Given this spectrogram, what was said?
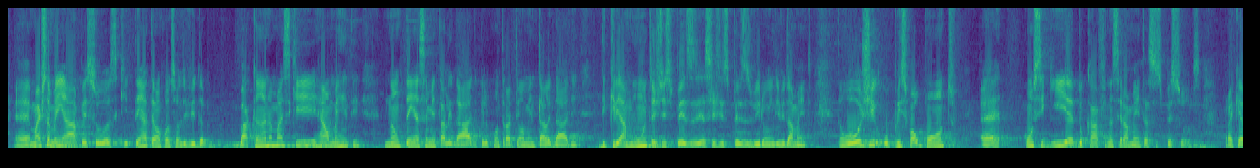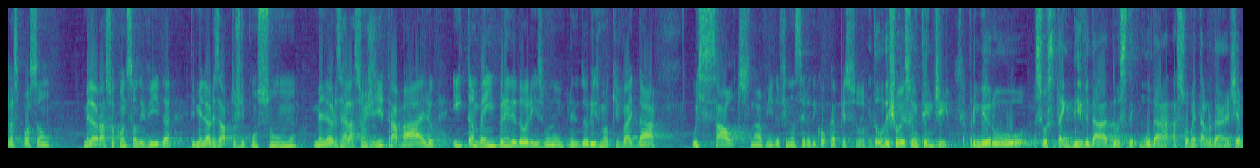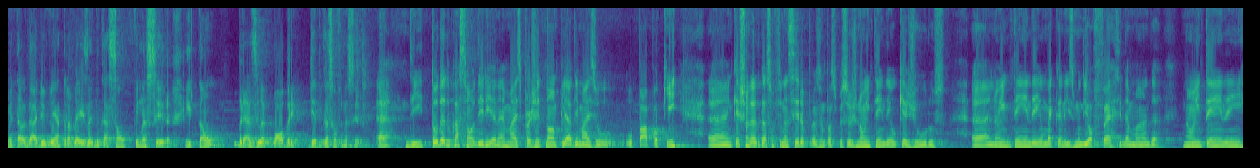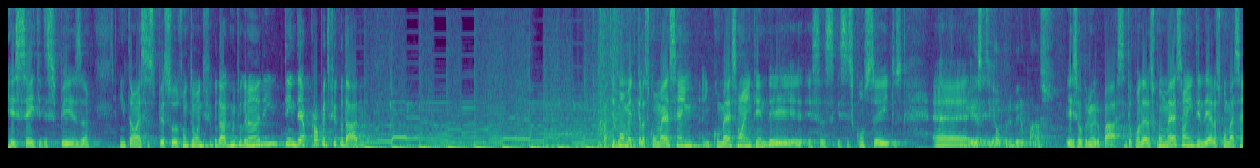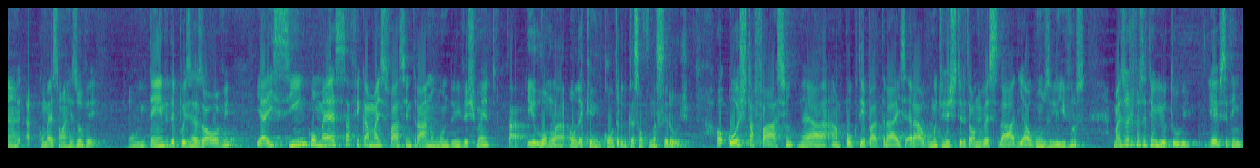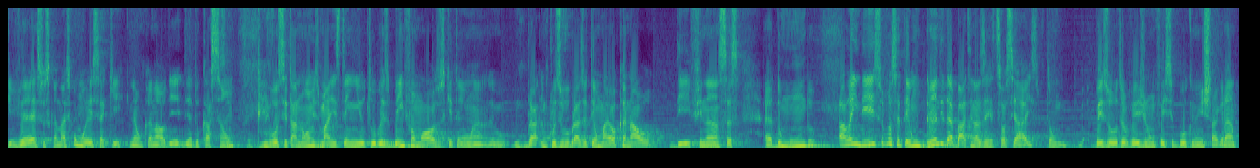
é, mas também há pessoas que têm até uma condição de vida bacana, mas que realmente não tem essa mentalidade, pelo contrário, tem uma mentalidade de criar muitas despesas e essas despesas viram endividamento. Então, hoje, o principal ponto é conseguir educar financeiramente essas pessoas, para que elas possam melhorar sua condição de vida, ter melhores hábitos de consumo, melhores relações de trabalho e também empreendedorismo. Né? O empreendedorismo é o que vai dar os saltos na vida financeira de qualquer pessoa. Então, deixa eu ver se eu entendi. Primeiro, se você está endividado, você tem que mudar a sua mentalidade. E a mentalidade vem através da educação financeira. Então, o Brasil é pobre de educação financeira. É, de toda educação, eu diria, né? Mas para a gente não ampliar demais o, o papo aqui, é, em questão da educação financeira, por exemplo, as pessoas não entendem o que é juros, é, não entendem o mecanismo de oferta e demanda, não entendem receita e despesa. Então essas pessoas vão ter uma dificuldade muito grande em entender a própria dificuldade. A partir do momento que elas começam a, começam a entender esses, esses conceitos. É, este é o primeiro passo. Esse é o primeiro passo. Então, quando elas começam a entender, elas começam a, começam a resolver. Então, entende, depois resolve. E aí sim começa a ficar mais fácil entrar no mundo do investimento. Tá, e vamos lá. Onde é que eu encontro educação financeira hoje? Hoje está fácil, né? Há, há pouco tempo atrás era algo muito restrito à universidade e a alguns livros, mas hoje você tem o YouTube e aí você tem diversos canais como esse aqui, que é um canal de, de educação. Sim, sim. Não vou citar nomes, mas tem YouTubers bem famosos que tem uma, inclusive o Brasil tem o maior canal de finanças é, do mundo. Além disso, você tem um grande debate nas redes sociais. Então, vez ou outra eu vejo no Facebook, no Instagram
